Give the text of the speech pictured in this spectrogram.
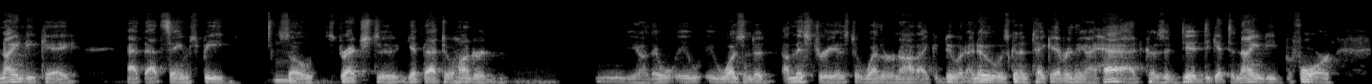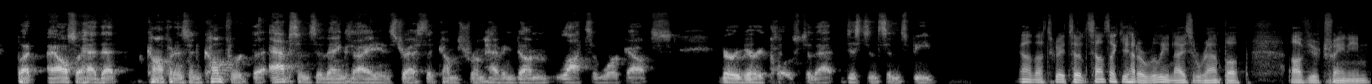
90k at that same speed. Mm. So stretch to get that to 100 Mm, you know there it, it wasn't a, a, mystery as to whether or not i could do it i knew it was going to take everything i had because it did to get to 90 before but i also had that confidence and comfort the absence of anxiety and stress that comes from having done lots of workouts very very close to that distance and speed yeah, that's great. So it sounds like you had a really nice ramp up of your training.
